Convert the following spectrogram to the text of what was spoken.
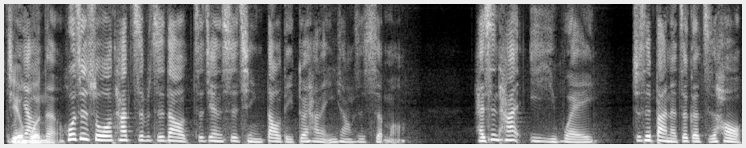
结婚的，或是说他知不知道这件事情到底对他的影响是什么？还是他以为就是办了这个之后，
